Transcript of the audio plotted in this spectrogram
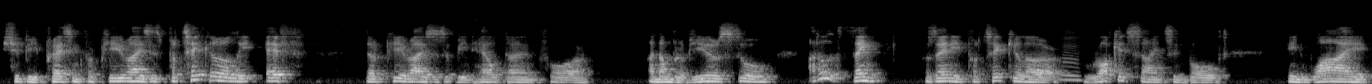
should be pressing for pay rises, particularly if their pay rises have been held down for a number of years. So I don't think there's any particular mm. rocket science involved in why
